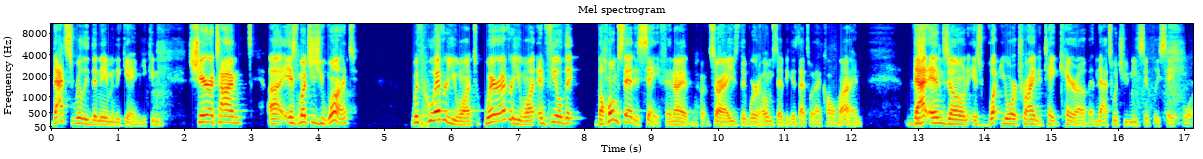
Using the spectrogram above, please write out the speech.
That's really the name of the game. You can share a time uh, as much as you want with whoever you want, wherever you want, and feel that the homestead is safe. And I, sorry, I use the word homestead because that's what I call mine. That end zone is what you're trying to take care of, and that's what you need SimpliSafe for.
